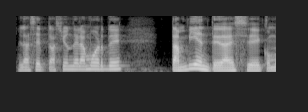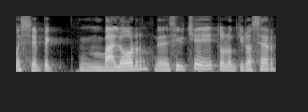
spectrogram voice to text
la aceptación de la muerte también te da ese, como ese valor de decir, che, esto lo quiero hacer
